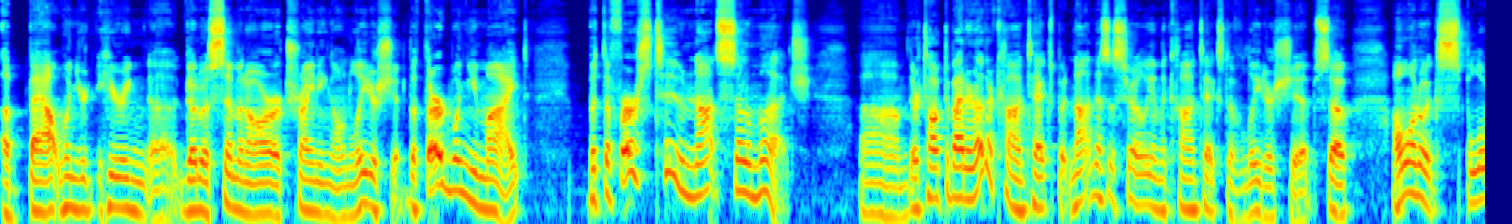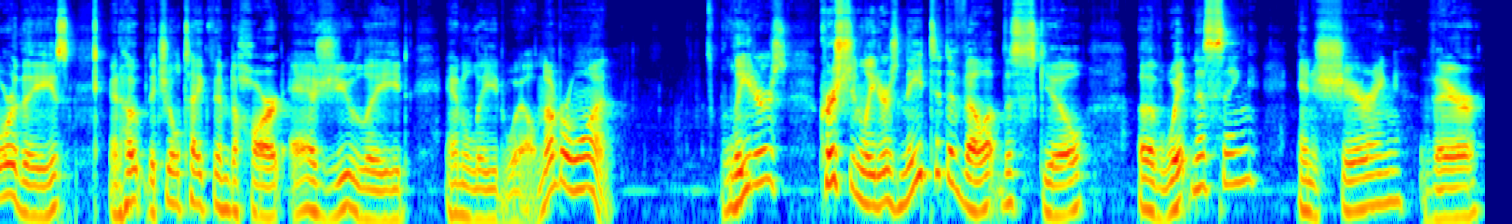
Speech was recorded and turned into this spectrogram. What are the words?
about when you're hearing uh, go to a seminar or training on leadership. The third one you might, but the first two not so much. Um, they're talked about in other contexts, but not necessarily in the context of leadership. So I want to explore these and hope that you'll take them to heart as you lead and lead well. Number one, leaders Christian leaders need to develop the skill of witnessing and sharing their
